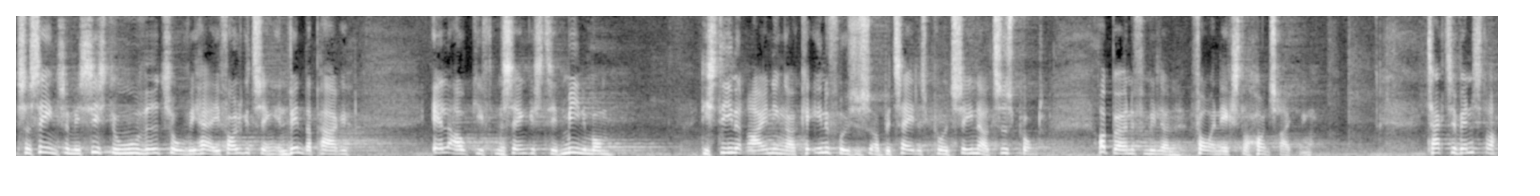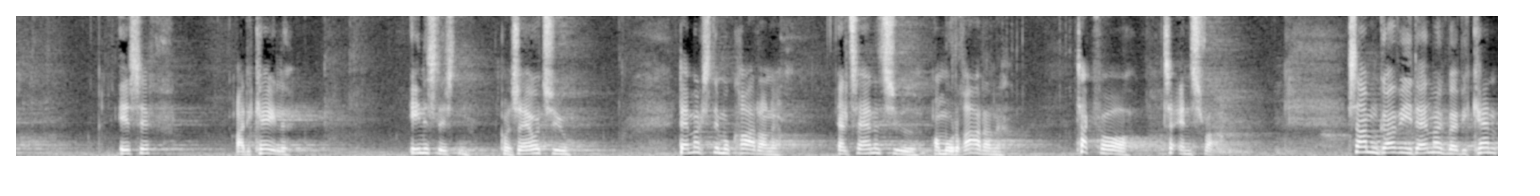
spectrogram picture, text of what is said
Så sent som i sidste uge vedtog vi her i Folketinget en vinterpakke. Elafgiften sænkes til et minimum. De stigende regninger kan indefryses og betales på et senere tidspunkt. Og børnefamilierne får en ekstra håndtrækning. Tak til Venstre, SF, Radikale, Enhedslisten, Konservative, Danmarksdemokraterne, Alternativet og Moderaterne. Tak for at tage ansvar. Sammen gør vi i Danmark, hvad vi kan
